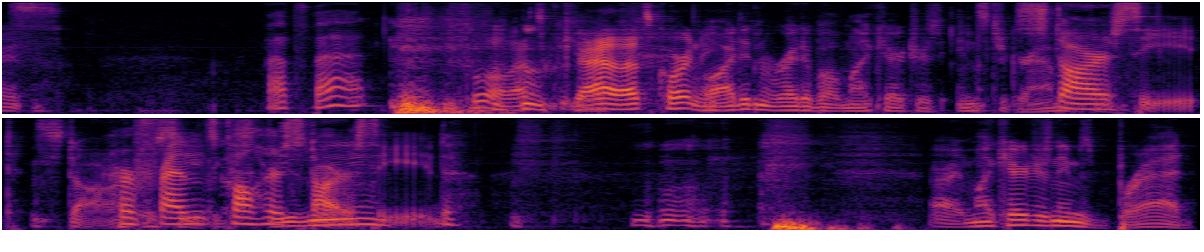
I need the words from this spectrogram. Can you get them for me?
that's that's that. Cool. That's Okay. yeah. That's Courtney. Well, I didn't write about my character's Instagram. Star seed. Star. Her friends call her Excuse Star seed. All right, my character's name is Brad.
